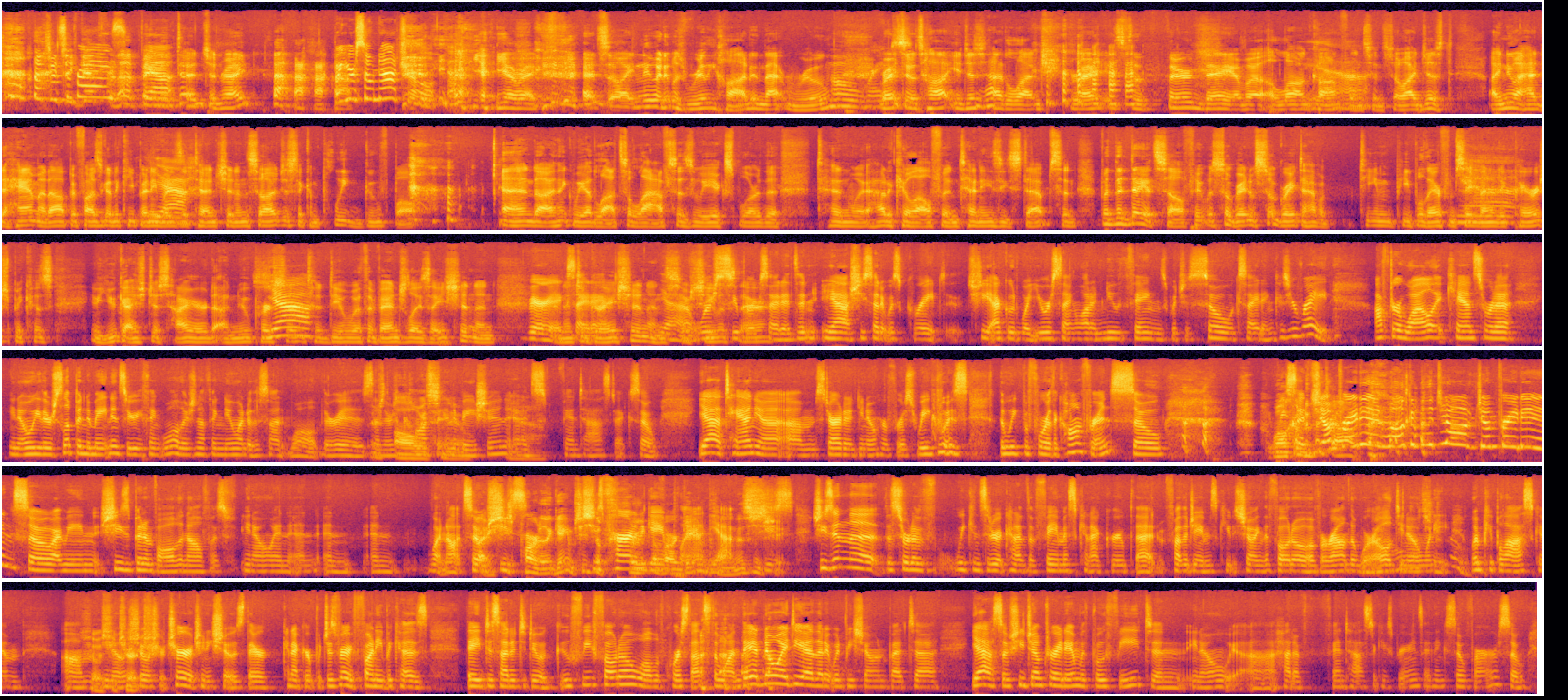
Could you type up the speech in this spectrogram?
That's what Surprise. you get for not paying yeah. attention, right? but you're so natural. yeah, yeah, yeah, right. And so I knew it. It was really hot in that room. Oh, right. Right. So it's hot. You just had lunch, right? it's the third day of a, a long yeah. conference, and so I just. I knew I had to ham it up if I was going to keep anybody's attention, and so I was just a complete goofball. and uh, I think we had lots of laughs as we explored the ten way, how to kill alpha in ten easy steps. And but the day itself, it was so great. It was so great to have a team people there from St. Yeah. Benedict Parish because you, know, you, guys just hired a new person yeah. to deal with evangelization and very and integration. And yeah, so we're super there. excited. And yeah, she said it was great. She echoed what you were saying, a lot of new things, which is so exciting because you're right. After a while, it can sort of you know, either slip into maintenance or you think, well, there's nothing new under the sun. Well, there is, there's and there's constant new. innovation, yeah. and it's fantastic. So, yeah, Tanya um, started. You know, her first week was the week before the conference, so we said, jump job. right in. Welcome to the job. Jump right in. So, I mean, she's been involved in alphas, you know, and and and and whatnot. So right, she's, she's, part of the game. She's, she's part of the game, of plan. game plan. Yeah, isn't she's, she? She's in the the sort of we consider it kind of the famous Connect group that Father James keeps showing the photo of around the world. Oh, you know, when he when people ask him um, show you know, show us your church, and he shows their connect group, which is very funny because they decided to do a goofy photo. Well, of course, that's the one. they had no idea that it would be shown, but uh, yeah, so she jumped right in with both feet, and you know, uh, had a fantastic experience, I think, so far. So, mm.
